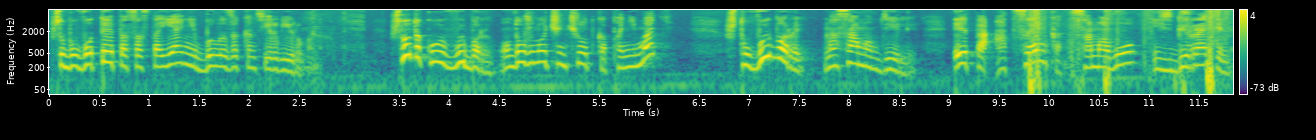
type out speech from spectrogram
чтобы вот это состояние было законсервировано. Что такое выборы? Он должен очень четко понимать, что выборы на самом деле это оценка самого избирателя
